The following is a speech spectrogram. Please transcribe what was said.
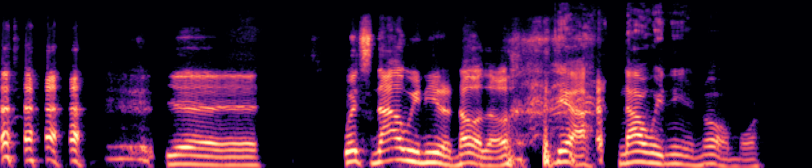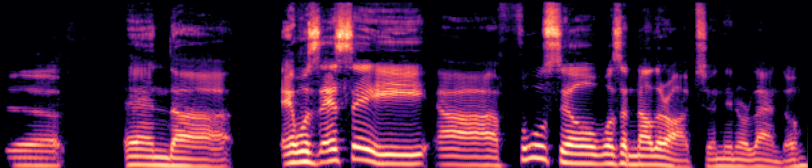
yeah, yeah. Which now we need to know though. yeah, now we need to know more. yeah. And uh it was SAE. Uh Full Sail was another option in Orlando.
